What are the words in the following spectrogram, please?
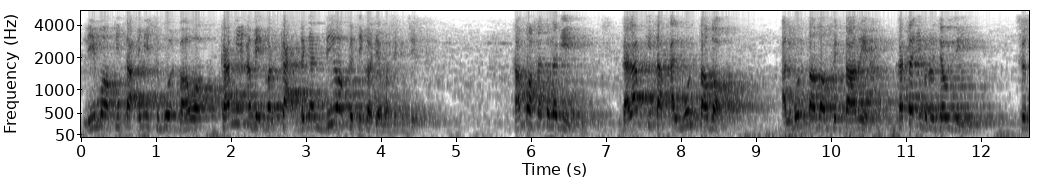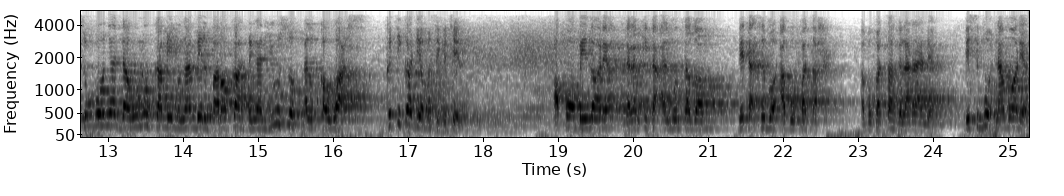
Lima kitab ini sebut bahawa kami ambil berkat dengan dia ketika dia masih kecil. Tambah satu lagi. Dalam kitab Al-Muntazam, Al-Muntazam fit Tarikh, kata Ibnu Jauzi, sesungguhnya dahulu kami mengambil barakah dengan Yusuf Al-Qawwas ketika dia masih kecil. Apa beza dia? Dalam kitab Al-Muntazam, dia tak sebut Abu Fatah. Abu Fatah gelaran dia. Dia sebut nama dia,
